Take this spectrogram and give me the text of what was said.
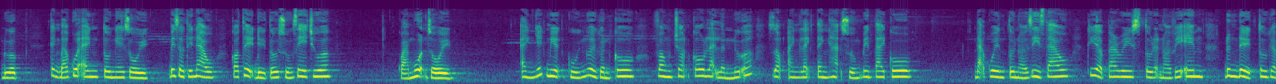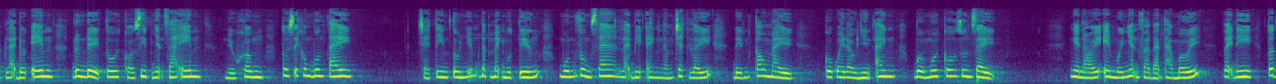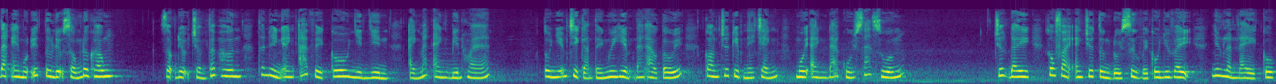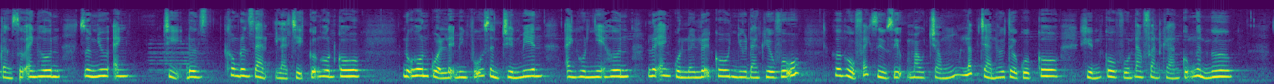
Được, cảnh báo của anh tôi nghe rồi. Bây giờ thế nào, có thể để tôi xuống xe chưa? Quá muộn rồi. Anh nhếch miệng cúi người gần cô, vòng trọn cô lại lần nữa, giọng anh lạnh tanh hạ xuống bên tai cô. Đã quên tôi nói gì sao? Khi ở Paris tôi đã nói với em, đừng để tôi gặp lại được em, đừng để tôi có dịp nhận ra em. Nếu không, tôi sẽ không buông tay. Trái tim tôi nhiễm đập mạnh một tiếng, muốn vùng ra lại bị anh nắm chặt lấy, đến cau mày. Cô quay đầu nhìn anh, bờ môi cô run rẩy. Nghe nói em mới nhận vài bản thảo mới. Vậy đi, tôi tặng em một ít tư liệu sống được không? Giọng điệu trầm thấp hơn, thân hình anh áp về cô nhìn nhìn, ánh mắt anh biến hóa. Tô nhiễm chỉ cảm thấy nguy hiểm đang ảo tới, còn chưa kịp né tránh, môi anh đã cúi sát xuống. Trước đây, không phải anh chưa từng đối xử với cô như vậy, nhưng lần này cô càng sợ anh hơn, dường như anh chỉ đơn không đơn giản là chỉ cưỡng hôn cô. Nụ hôn của Lệ Minh Vũ dần truyền miên, anh hôn nhẹ hơn, lưỡi anh cuốn lấy lưỡi cô như đang khiêu vũ. Hương hổ phách dịu dịu mau chóng lấp tràn hơi thở của cô, khiến cô vốn đang phản kháng cũng ngẩn ngơ.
